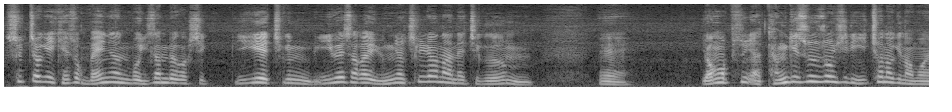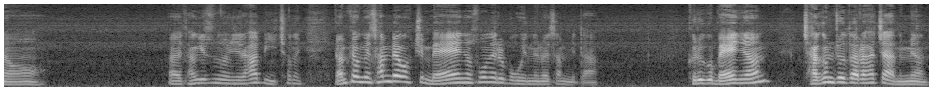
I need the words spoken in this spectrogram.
실적이 계속 매년 뭐 2, 300억씩 이게 지금 이 회사가 6년 7년 안에 지금 예, 영업 순 아, 단기 순손실이 2천억이 넘어요. 아, 단기 순손실 합이 2천억. 연평균 300억씩 매년 손해를 보고 있는 회사입니다. 그리고 매년 자금 조달을 하지 않으면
